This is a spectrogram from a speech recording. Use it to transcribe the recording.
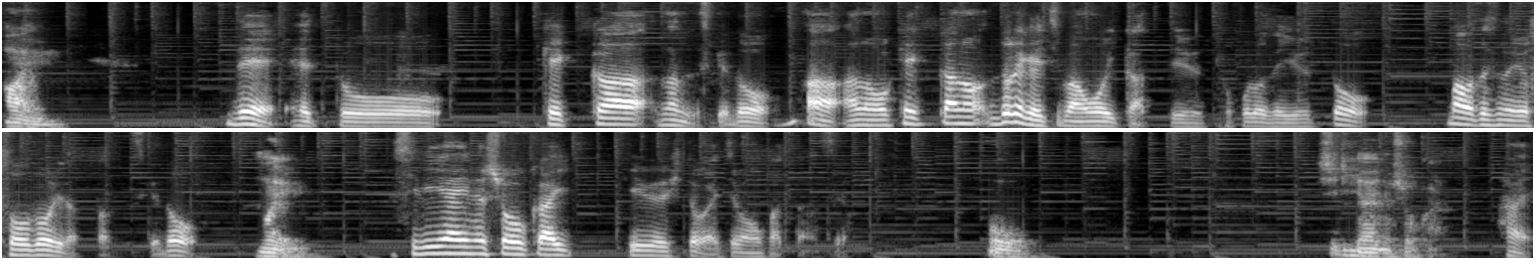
はい。で、えっと、結果なんですけど、まあ、あの、結果の、どれが一番多いかっていうところで言うと、まあ私の予想通りだったんですけど、はい。知り合いの紹介っていう人が一番多かったんですよ。おう知り合いの紹介。はい。へ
